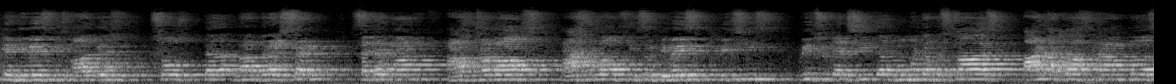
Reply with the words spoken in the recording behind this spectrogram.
a device which always shows the north direction. Second one, astrolabes. Astrolabes is a device which is which you can see the movement of the stars and across compass,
